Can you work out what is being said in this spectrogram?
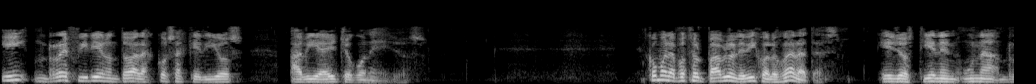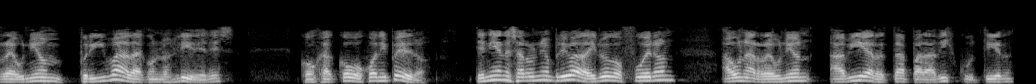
y refirieron todas las cosas que Dios había hecho con ellos. Como el apóstol Pablo le dijo a los Gálatas, ellos tienen una reunión privada con los líderes, con Jacobo, Juan y Pedro. Tenían esa reunión privada y luego fueron a una reunión abierta para discutir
